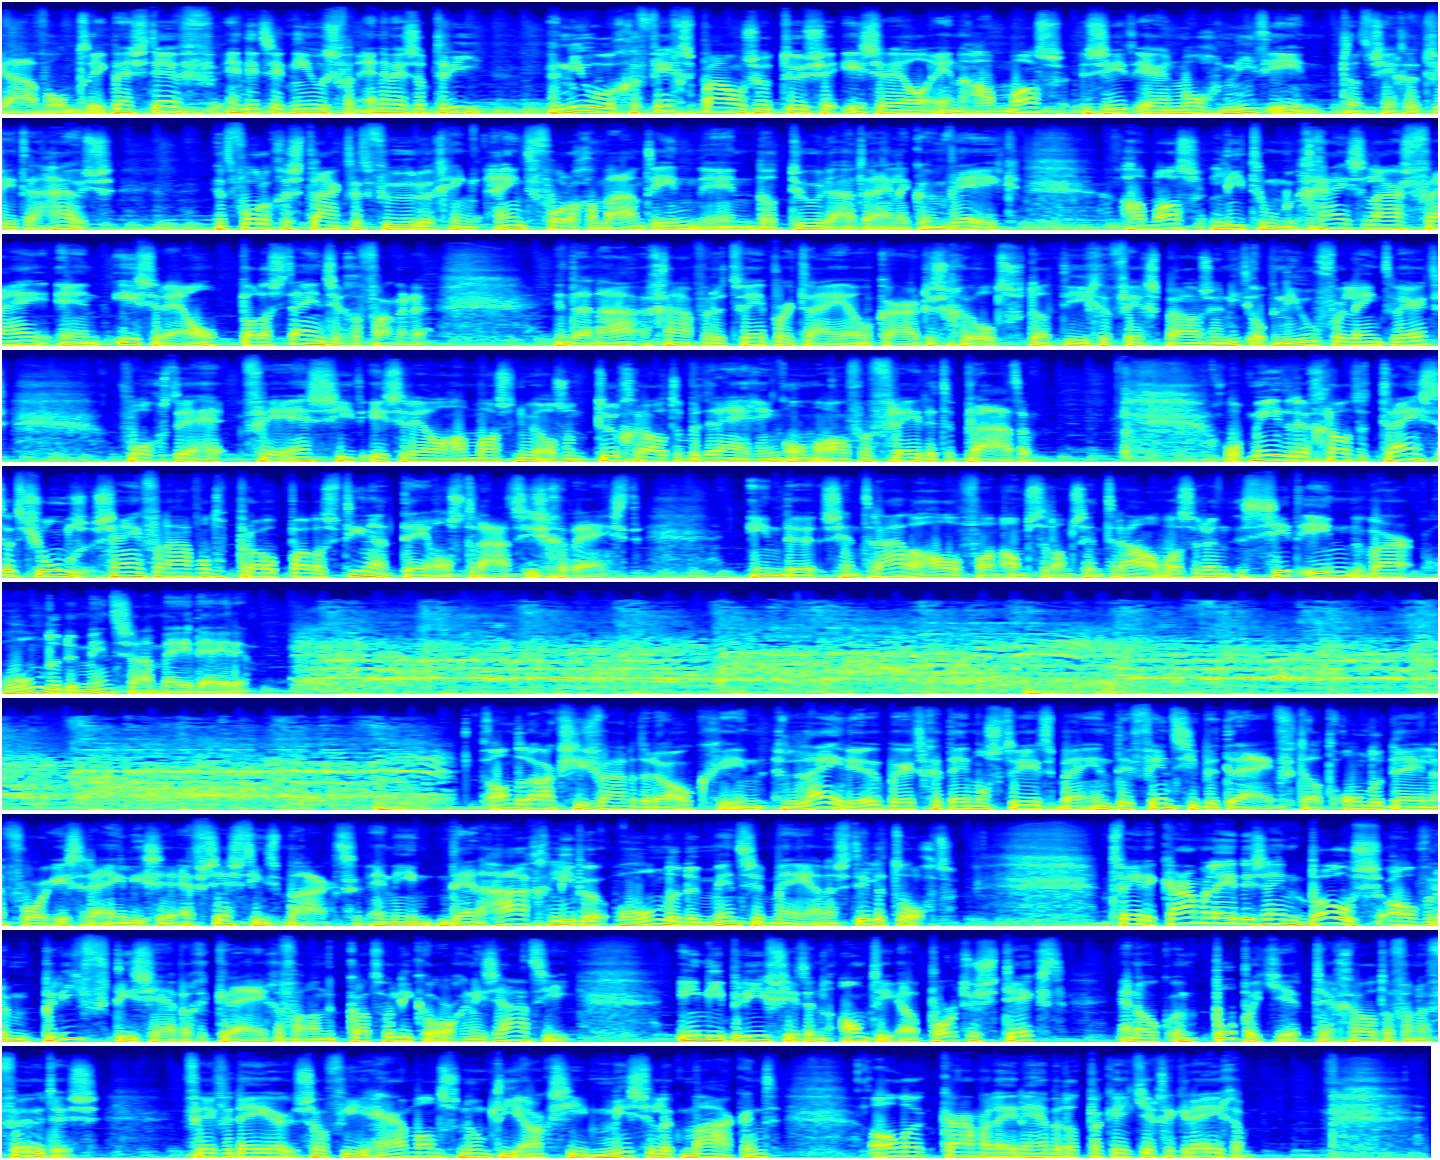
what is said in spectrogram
Goedenavond, ik ben Stef en dit is het nieuws van NWS op 3. Een nieuwe gevechtspauze tussen Israël en Hamas zit er nog niet in, dat zegt het Witte Huis. Het vorige staakt het vuren ging eind vorige maand in en dat duurde uiteindelijk een week. Hamas liet toen gijzelaars vrij en Israël Palestijnse gevangenen. En daarna gaven de twee partijen elkaar de schuld dat die gevechtspauze niet opnieuw verlengd werd. Volgens de VS ziet Israël Hamas nu als een te grote bedreiging om over vrede te praten. Op meerdere grote treinstations zijn vanavond pro-Palestina demonstraties geweest. In de centrale hal van Amsterdam Centraal was er een sit-in waar honderden mensen aan meededen. Andere acties waren er ook. In Leiden werd gedemonstreerd bij een defensiebedrijf... dat onderdelen voor Israëlische F-16's maakt. En in Den Haag liepen honderden mensen mee aan een stille tocht. Tweede Kamerleden zijn boos over een brief die ze hebben gekregen... van een katholieke organisatie. In die brief zit een anti-abortus tekst... en ook een poppetje ter grootte van een foetus. VVD'er Sophie Hermans noemt die actie misselijkmakend. Alle Kamerleden hebben dat pakketje gekregen.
